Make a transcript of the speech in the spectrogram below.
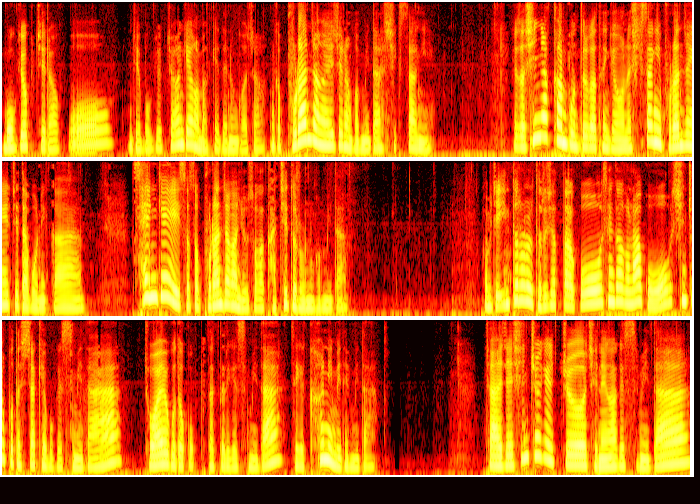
목욕지라고 이제 목욕지 환경을 맡게 되는 거죠. 그러니까 불안정해지는 겁니다. 식상이. 그래서 신약한 분들 같은 경우는 식상이 불안정해지다 보니까 생계에 있어서 불안정한 요소가 같이 들어오는 겁니다. 그럼 이제 인트로를 들으셨다고 생각을 하고 신축부터 시작해 보겠습니다. 좋아요, 구독 꼭 부탁드리겠습니다. 제게 큰 힘이 됩니다. 자, 이제 신축일주 진행하겠습니다.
